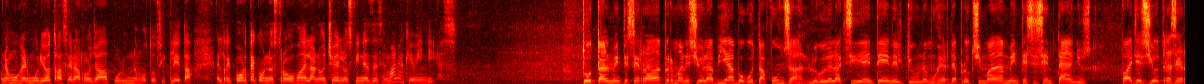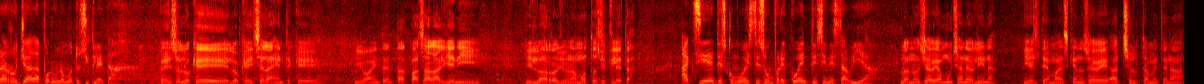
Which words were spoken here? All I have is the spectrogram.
Una mujer murió tras ser arrollada por una motocicleta. El reporte con nuestro ojo de la noche de los fines de semana, Kevin Díaz. Totalmente cerrada permaneció la vía Bogotá-Funza luego del accidente en el que una mujer de aproximadamente 60 años falleció tras ser arrollada por una motocicleta. Pues eso es lo que, lo que dice la gente, que iba a intentar pasar a alguien y, y lo arrolló una motocicleta. Accidentes como este son frecuentes en esta vía. La noche había mucha neblina y el tema es que no se ve absolutamente nada.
